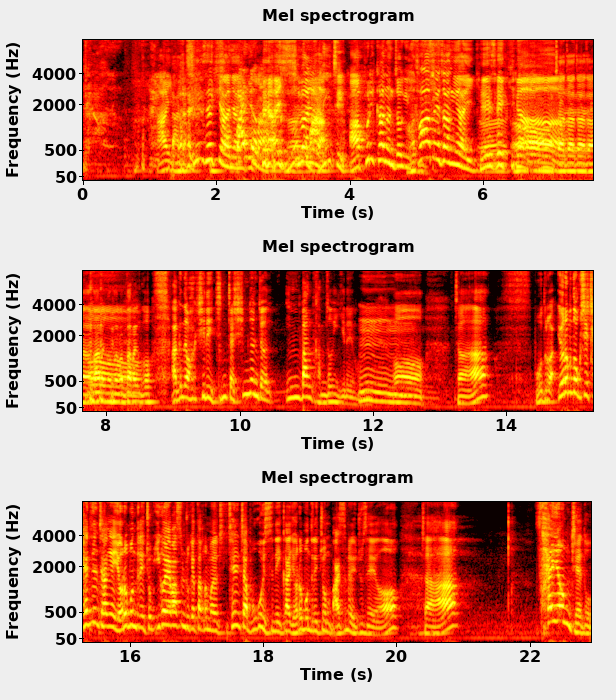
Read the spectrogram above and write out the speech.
아, 이 미친 새끼 아니야. 씨발년아. 이거. 야, 이 씨발년아. 아니지. 아프리카는 저기 화배장이야, 이 개새끼야. 어, 자자자자 어. 다른 거 다른 거. 아 근데 확실히 진짜 10년 전 인방 감성이긴 해요. 음. 어, 자 보도록. 하- 여러분도 혹시 채팅창에 여러분들이 좀 이거 해봤으면 좋겠다 그러면 채팅창 보고 있으니까 여러분들이 좀 말씀을 해주세요. 자 사형 제도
